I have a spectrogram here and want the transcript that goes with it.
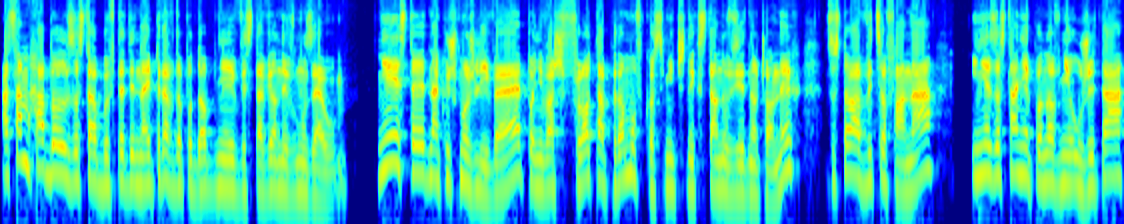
a sam Hubble zostałby wtedy najprawdopodobniej wystawiony w muzeum. Nie jest to jednak już możliwe, ponieważ flota promów kosmicznych Stanów Zjednoczonych została wycofana i nie zostanie ponownie użyta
